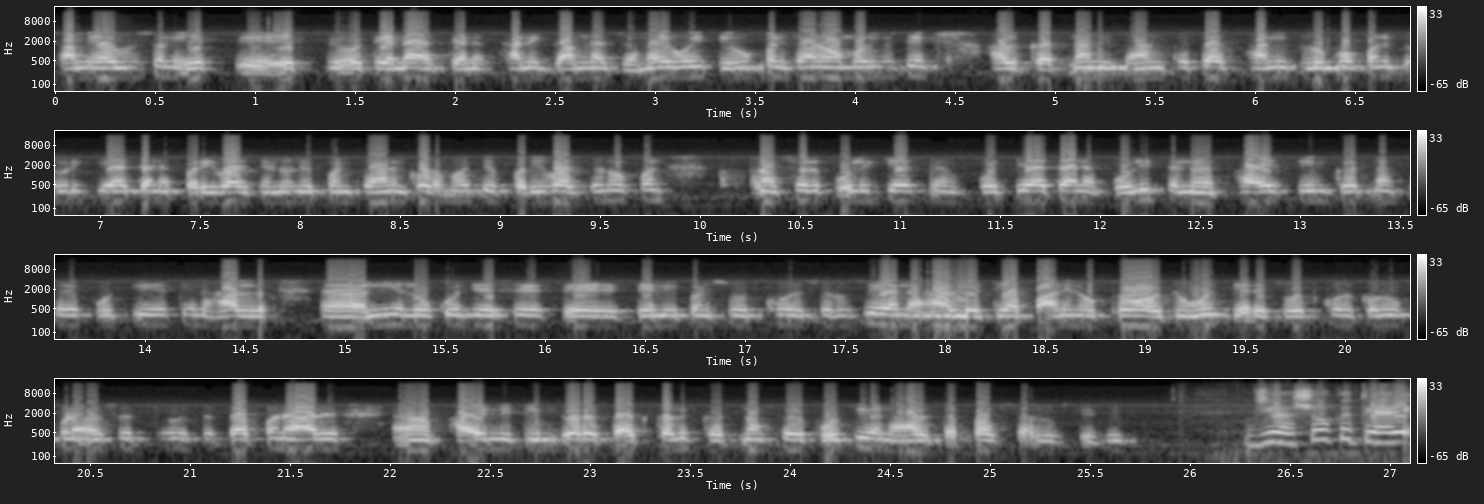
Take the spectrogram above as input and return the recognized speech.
સામે આવ્યું છે ને એક એક તેના તેના સ્થાનિક ગામના જમાઈ હોય તેવું પણ જાણવા મળ્યું છે. હાલ ઘટનાની જાણ થતા સ્થાનિક લોકો પણ દોડી ગયા હતા અને પરિવારજનોને પણ જાણ કરવામાં આવી પરિવારજનો પણ ઘટનાસ્થળે પોલીસ પહોંચ્યા હતા અને પોલીસ અને ફાયર ટીમ ઘટનાસ્થળે પહોંચી હતી અને હાલ અન્ય લોકો જે છે તે, તેની પણ શોધખોળ શરૂ છે અને હાલ ત્યાં પાણીનો પ્રવાહ વધુ હોય ત્યારે શોધખોળ કરવું પણ અશક્ય હોય છતાં પણ આ ફાયરની ટીમ દ્વારા તાત્કાલિક ઘટનાસ્થળે પહોંચી અને હાલ તપાસ ચાલુ છે. જી. અશોક, ત્યારે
